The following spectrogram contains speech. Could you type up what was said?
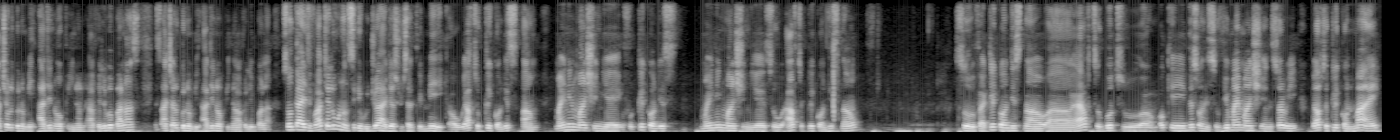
actually going to be adding up in an available balance. It's actually going to be adding up in your available balance. So guys if you actually want to see the withdrawal i just recently make uh, we have to click on this um mining mansion here. If we click on this mining mansion here so i have to click on this now. So if i click on this now uh, i have to go to um, okay this one is to view my mansion sorry you have to click on my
